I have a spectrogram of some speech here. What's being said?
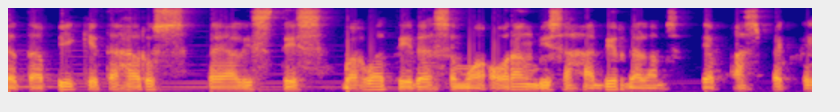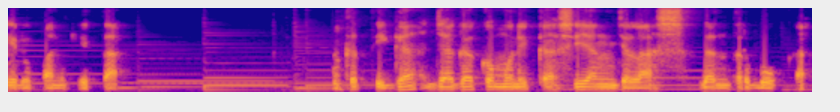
tetapi kita harus realistis bahwa tidak semua orang bisa hadir dalam setiap aspek kehidupan kita. Ketiga, jaga komunikasi yang jelas dan terbuka.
